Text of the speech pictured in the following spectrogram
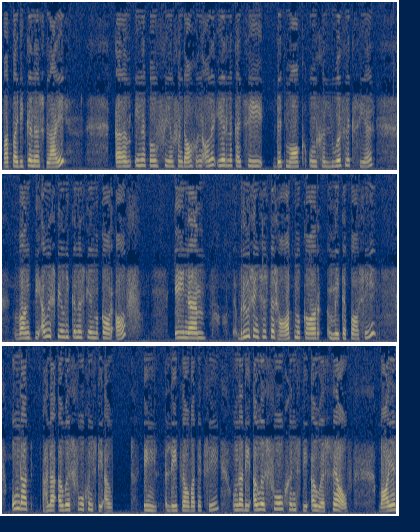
wat by die kinders bly. Ehm um, en ek wil vir jou vandag in alle eerlikheid sê dit maak ongelooflik seer want die ouers speel die kinders teen mekaar af En ehm um, broers en susters haat mekaar met 'n passie omdat hulle ouers volgens die ouers en let wel wat ek sê, omdat die ouers volgens die ouers self baie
